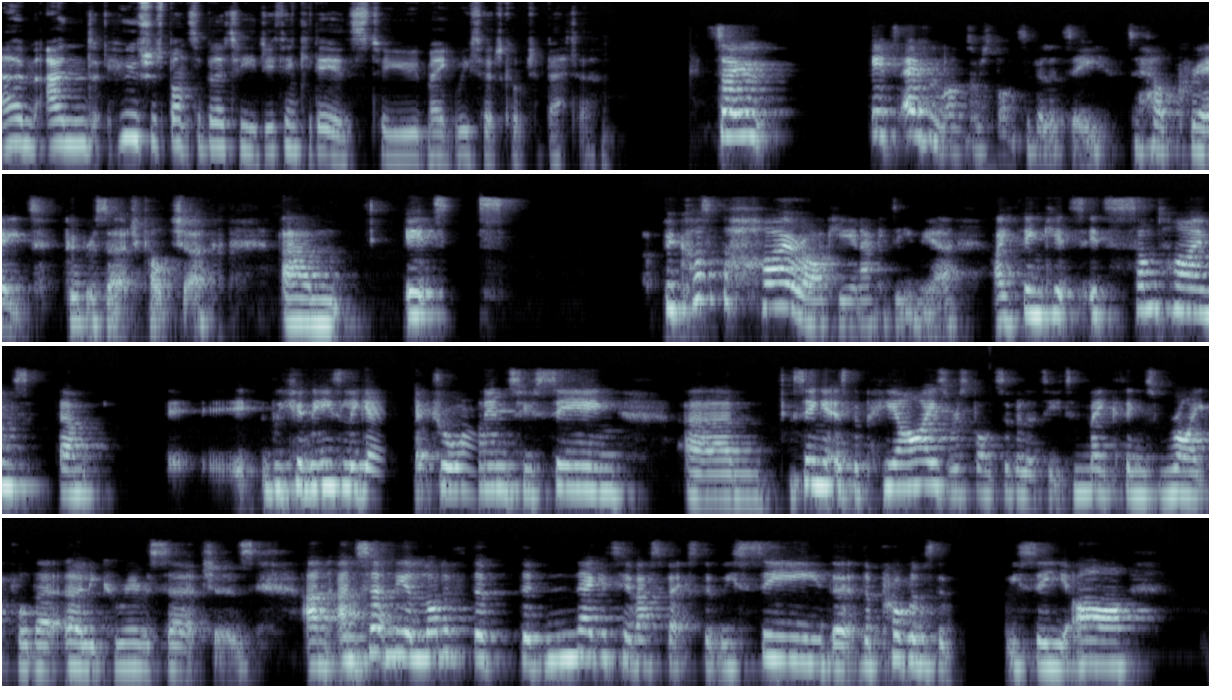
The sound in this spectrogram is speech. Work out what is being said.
Um, and whose responsibility do you think it is to make research culture better? So it's everyone's responsibility to help create good research culture. Um, it's because of the hierarchy in academia. I think it's it's sometimes um, we can easily get, get drawn into seeing um, seeing it as the PI's responsibility to make things right for their early career researchers. And, and certainly a lot of the, the negative aspects that we see, the, the problems that we see are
